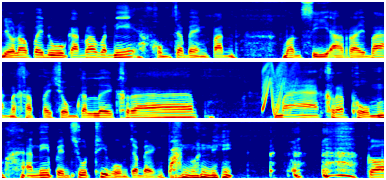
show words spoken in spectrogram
เดี๋ยวเราไปดูกันว่าวันนี้ผมจะแบ่งปันบอลสีอะไรบ้างนะครับ ไปชมกันเลยครับ มาครับผมอันนี้เป็นชุดที่ผมจะแบ่งปันวันนี้ ก็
